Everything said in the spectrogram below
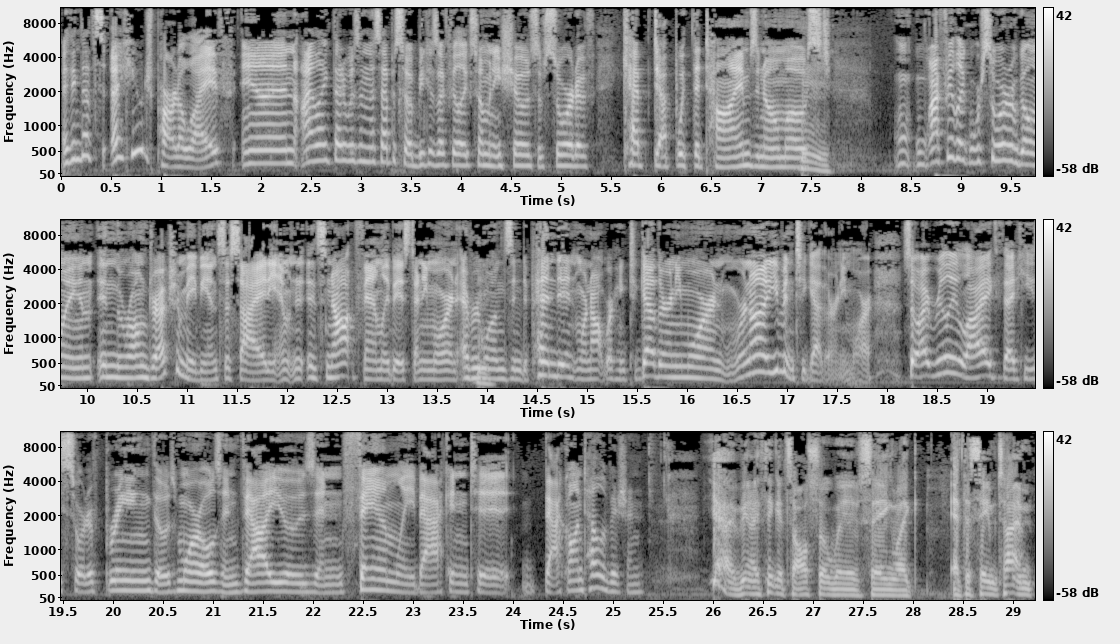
I think that's a huge part of life, and I like that it was in this episode because I feel like so many shows have sort of kept up with the times and almost. Hmm. I feel like we're sort of going in, in the wrong direction, maybe in society, and it's not family based anymore, and everyone's independent, and we're not working together anymore, and we're not even together anymore. So I really like that he's sort of bringing those morals and values and family back into back on television. Yeah, I mean, I think it's also a way of saying like. At the same time,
